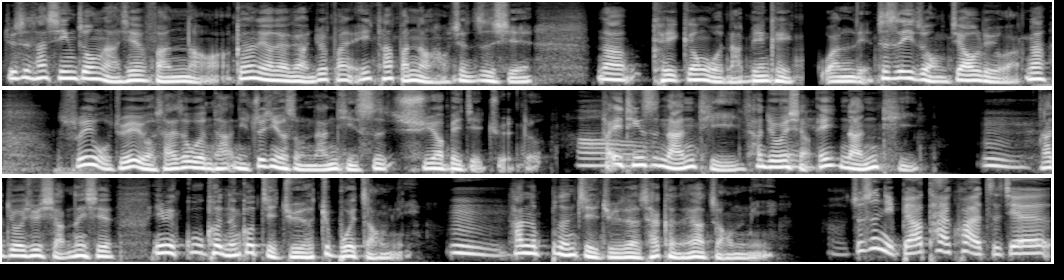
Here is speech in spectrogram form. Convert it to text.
就是他心中哪些烦恼啊？跟他聊聊聊，你就发现，诶，他烦恼好像这些，那可以跟我哪边可以关联？这是一种交流啊。那所以我觉得有时还是问他，你最近有什么难题是需要被解决的？他一听是难题，他就会想，哎，难题，嗯，他就会去想那些，因为顾客能够解决的就不会找你，嗯，他能不能解决的才可能要找你，就是你不要太快直接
